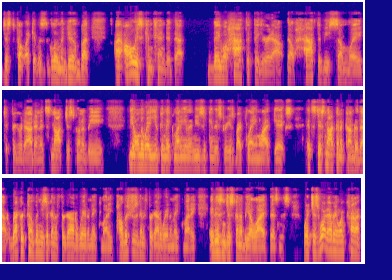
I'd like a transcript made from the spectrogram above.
just felt like it was the gloom and doom. But I always contended that they will have to figure it out. There'll have to be some way to figure it out, and it's not just going to be the only way you can make money in the music industry is by playing live gigs. It's just not going to come to that. Record companies are going to figure out a way to make money. Publishers are going to figure out a way to make money. It isn't just going to be a live business, which is what everyone kind of,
